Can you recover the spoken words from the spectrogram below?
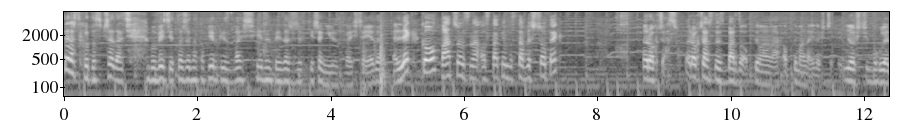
Teraz tylko to sprzedać, bo wiecie, to, że na papierku jest 21, to nie znaczy, że w kieszeni jest 21. Lekko, patrząc na ostatnią dostawę szczotek, rok czasu. Rok czasu to jest bardzo optymalna, optymalna ilość, ilość w ogóle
